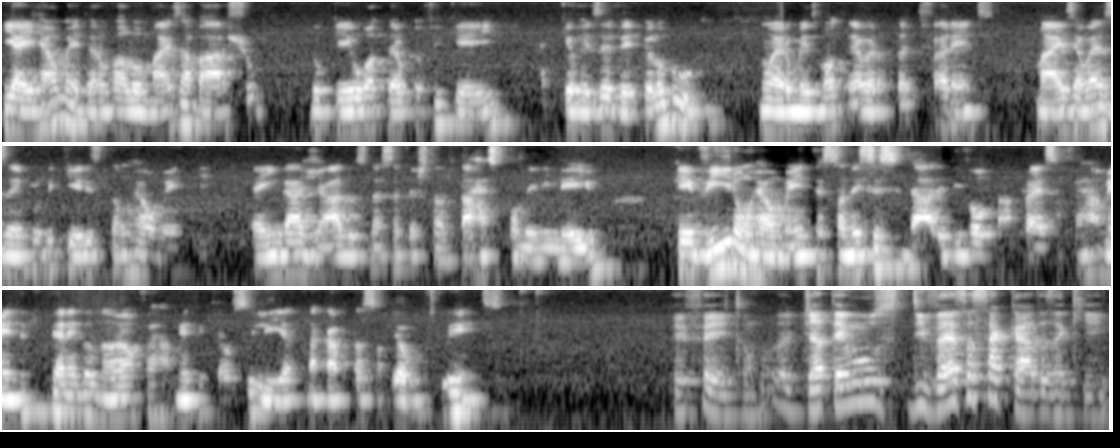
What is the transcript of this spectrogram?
E aí, realmente, era um valor mais abaixo do que o hotel que eu fiquei, que eu reservei pelo book. Não era o mesmo hotel, eram hotéis diferentes, mas é um exemplo de que eles estão realmente é, engajados nessa questão de estar respondendo e-mail porque viram realmente essa necessidade de voltar para essa ferramenta, que querendo ou não é uma ferramenta que auxilia na captação de alguns clientes. Perfeito. Já temos diversas sacadas aqui,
